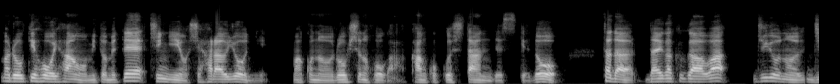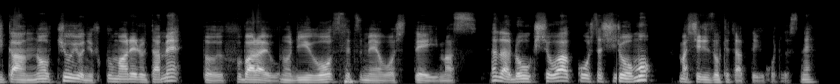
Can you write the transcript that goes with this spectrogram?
まあ、労基法違反を認めて賃金を支払うように、まあ、この労基署の方が勧告したんですけど、ただ、大学側は授業の時間の給与に含まれるため、と不払いの理由を説明をしています。ただ、労基署はこうした主張も、まあ、退けたということですね。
